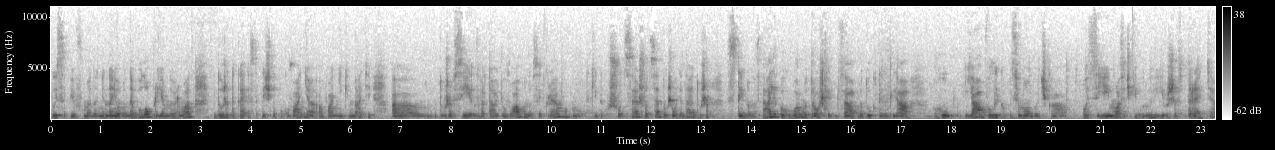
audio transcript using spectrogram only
висипів в мене на нього не було, приємний аромат і дуже таке естетичне пакування в ванній кімнаті. Е, Дуже всі звертають увагу на цей крем. Ну, такі, типу, що це, що це, тому що виглядає дуже стильно. Далі поговоримо трошки за продукти для губ. Я велика поціновувачка ось цієї масочки, беру її вже втретє.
